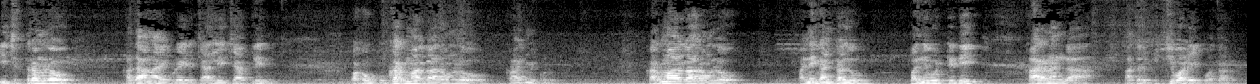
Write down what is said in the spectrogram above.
ఈ చిత్రంలో కథానాయకుడైన చార్లీ చాప్లిన్ ఒక ఉక్కు కర్మాగారంలో కార్మికుడు. కర్మాగారంలో పని గంటలు పని ఒత్తిడి కారణంగా అతడు పిచ్చివాడైపోతాడు.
